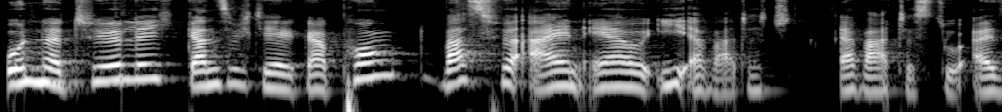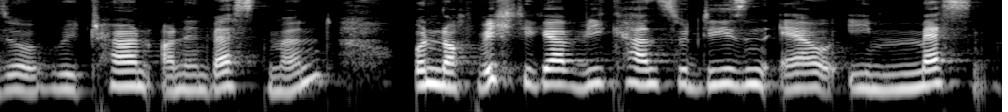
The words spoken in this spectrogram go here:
Und natürlich, ganz wichtiger Punkt, was für ein ROI erwartet, erwartest du, also Return on Investment. Und noch wichtiger, wie kannst du diesen ROI messen?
